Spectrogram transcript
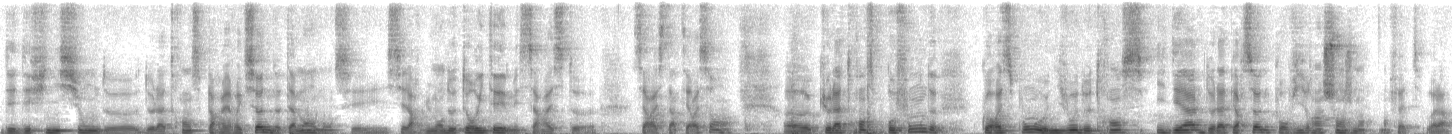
des définitions de, de la transe par Erickson, notamment. Bon, c'est l'argument d'autorité, mais ça reste ça reste intéressant, hein. euh, que la transe profonde correspond au niveau de transe idéal de la personne pour vivre un changement, en fait. Voilà.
